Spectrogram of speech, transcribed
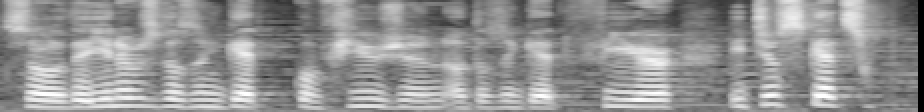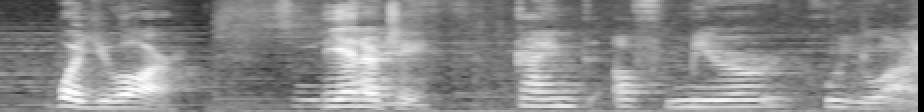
So the universe doesn't get confusion or doesn't get fear. It just gets what you are, So the energy. kind of mirror who you are.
